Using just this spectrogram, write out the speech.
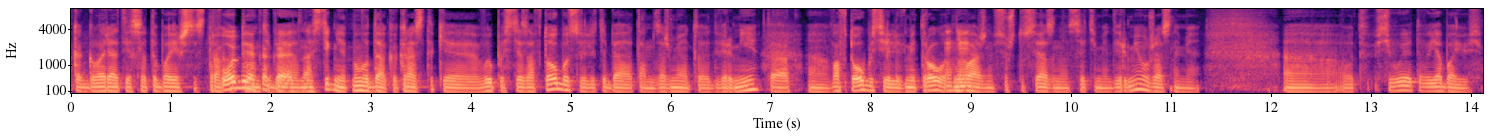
как говорят, если ты боишься страха, Фобия то он тебя какая-то? настигнет. Ну вот да, как раз-таки выпасть из автобуса или тебя там зажмет э, дверьми Так. э, в автобусе или в метро, вот Мгм. неважно, все, что связано с этими дверьми ужасными, э, вот всего этого я боюсь.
